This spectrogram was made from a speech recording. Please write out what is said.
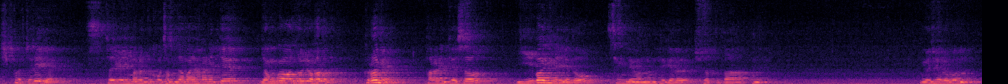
18절에 얘기합니다. 저희가 이 말을 듣고 잠잠하여 하나님께 영광을 돌려 가로되 그러면 하나님께서 이방인에게도 생명 없는 회개를 주셨도다 하니 이것이 여러분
